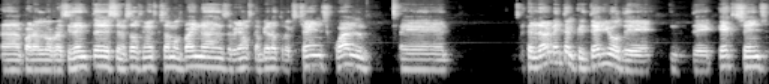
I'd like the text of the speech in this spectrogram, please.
Ah, para los residentes en Estados Unidos que usamos Binance, deberíamos cambiar a otro exchange. ¿Cuál? Eh, generalmente el criterio de, qué exchange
